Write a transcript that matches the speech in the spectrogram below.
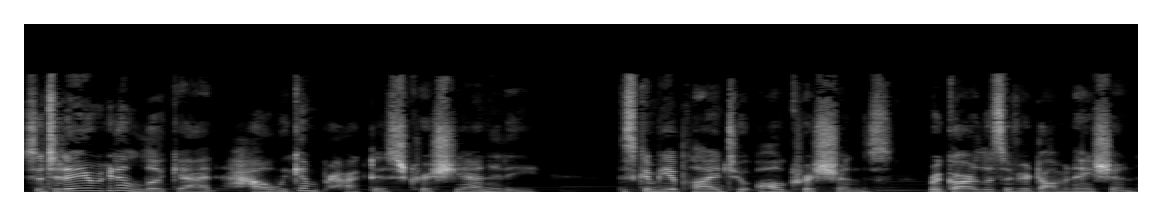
So today we're going to look at how we can practice Christianity. This can be applied to all Christians, regardless of your domination.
